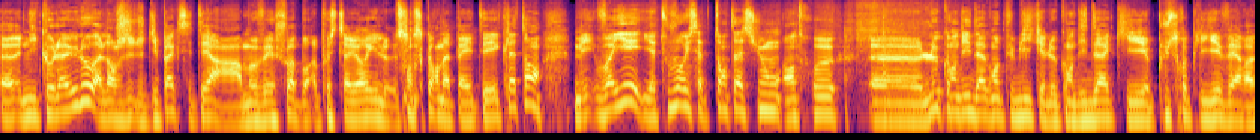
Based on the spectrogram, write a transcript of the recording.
euh, Nicolas Hulot. Alors je, ne dis pas que c'était un mauvais choix. Bon, a posteriori, son score n'a pas été éclatant. Mais vous voyez, il y a toujours eu cette tentation entre euh, le candidat grand public et le candidat qui est plus replié vers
